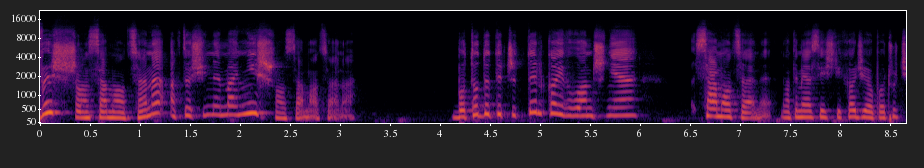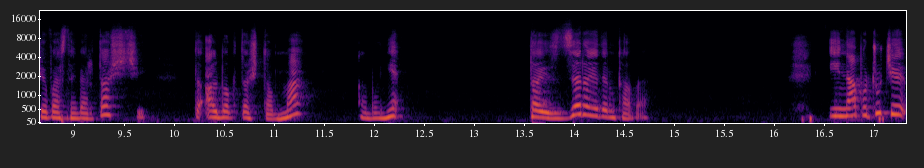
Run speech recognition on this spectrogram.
wyższą samoocenę, a ktoś inny ma niższą samoocenę. Bo to dotyczy tylko i wyłącznie samooceny. Natomiast jeśli chodzi o poczucie własnej wartości, to albo ktoś to ma, albo nie. To jest zero-jedynkowe. I na poczucie,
